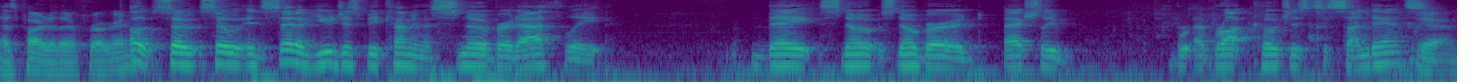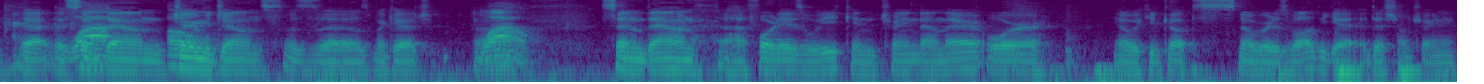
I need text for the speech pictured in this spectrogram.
as part of their program. Oh, so so instead of you just becoming a snowbird athlete, they snow snowbird actually brought coaches to Sundance. Yeah, yeah. They Wow. sent down Oh. Jeremy Jones was uh, was my coach. Um, Wow. Sent him down uh, four days a week and train down there, or you know we could go up to Snowbird as well to get additional training.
